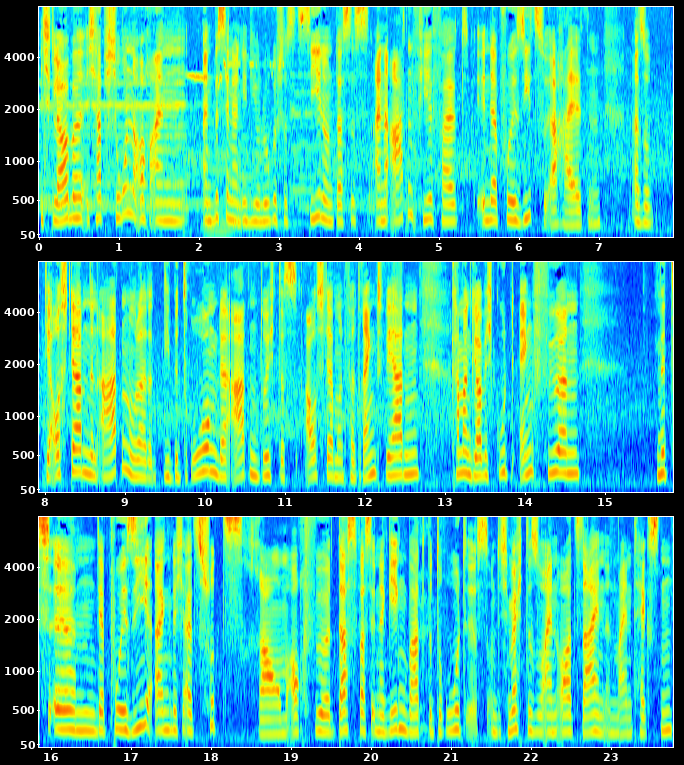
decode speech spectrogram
Ich glaube, ich habe schon auch ein, ein bisschen ein ideologisches Ziel und das ist eine Artenvielfalt in der Poesie zu erhalten. Also die aussterbenden Arten oder die Bedrohung der Arten durch das Aussterben und verdrängt werden, kann man, glaube ich, gut eng führen mit ähm, der Poesie eigentlich als Schutzraum, auch für das, was in der Gegenwart bedroht ist. Und ich möchte so ein Ort sein in meinen Texten,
